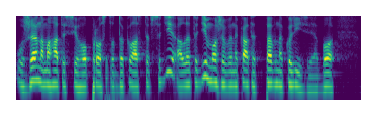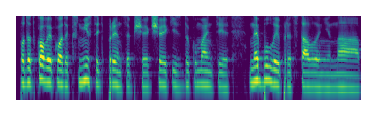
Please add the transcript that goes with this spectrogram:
вже намагатись його просто докласти в суді, але тоді може виникати певна колізія. бо Податковий кодекс містить принцип, що якщо якісь документи не були представлені на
